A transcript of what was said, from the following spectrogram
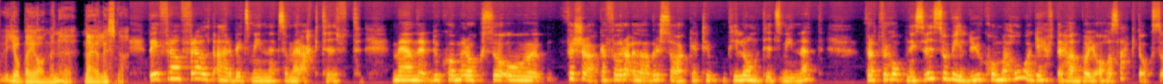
jobbar jag med nu när jag lyssnar? Det är framförallt arbetsminnet som är aktivt. Men du kommer också att försöka föra över saker till, till långtidsminnet. För att förhoppningsvis så vill du ju komma ihåg i efterhand vad jag har sagt också.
